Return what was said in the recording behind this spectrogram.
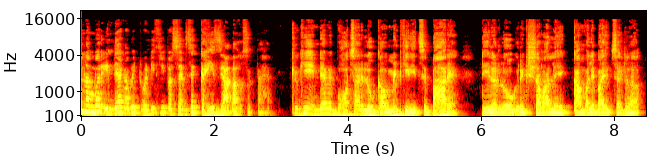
number India का भी 23 परसेंट से कहीं ज़्यादा हो सकता है। क्योंकि इंडिया में बहुत सारे लोग गवर्नमेंट की रीत से बाहर हैं। टेलर लोग रिक्शा वाले काम वाले बाई एक्सेट्रा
